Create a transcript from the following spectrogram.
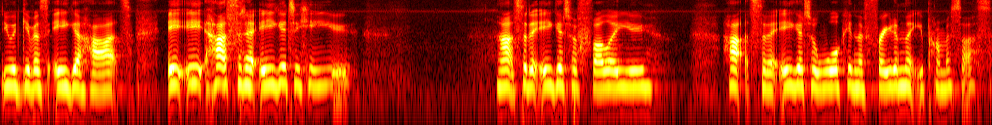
You would give us eager hearts, hearts that are eager to hear you, hearts that are eager to follow you, hearts that are eager to walk in the freedom that you promise us.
